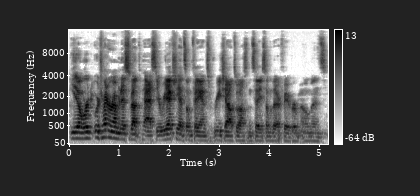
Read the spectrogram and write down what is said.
you know, we're we're trying to reminisce about the past year. We actually had some fans reach out to us and say some of their favorite moments.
